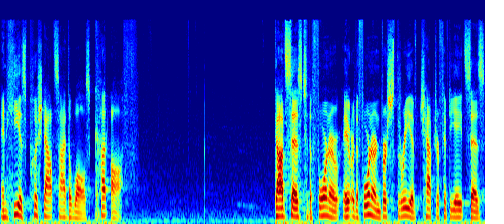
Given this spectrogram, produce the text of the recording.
And he is pushed outside the walls, cut off. God says to the foreigner, eh, or the foreigner in verse 3 of chapter 58 says,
